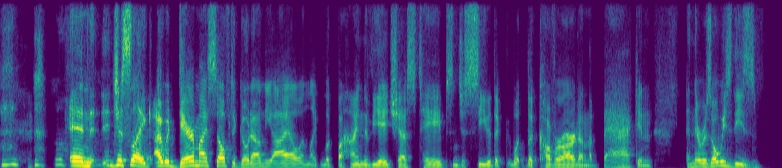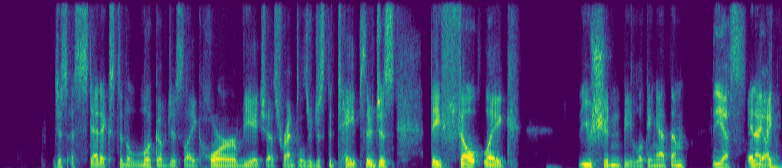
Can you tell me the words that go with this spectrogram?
and just like I would dare myself to go down the aisle and like look behind the VHS tapes and just see the what the cover art on the back and and there was always these just aesthetics to the look of just like horror VHS rentals or just the tapes they're just they felt like you shouldn't be looking at them yes. and. I, I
